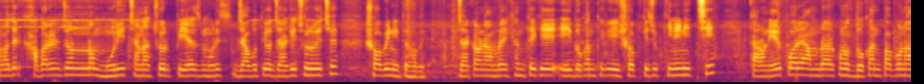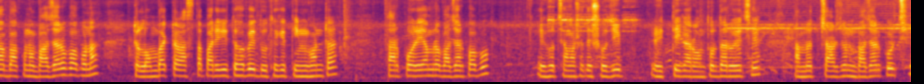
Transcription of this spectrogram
আমাদের খাবারের জন্য মুড়ি, চানাচুর, পেঁয়াজ, মরিচ যাবতীয় যা কিছু রয়েছে সবই নিতে হবে। যার কারণে আমরা এখান থেকে, এই দোকান থেকে এই সব কিছু কিনে নিচ্ছি। কারণ এরপরে আমরা আর কোনো দোকান পাবো না বা কোনো বাজারও পাবো না। একটা লম্বা একটা রাস্তা পাড়ি দিতে হবে, দু থেকে তিন ঘণ্টার তারপরে আমরা বাজার পাবো। এই হচ্ছে আমার সাথে সজীব। ঋত্বিক আর অন্তর্দা রয়েছে। আমরা চারজন বাজার করছি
